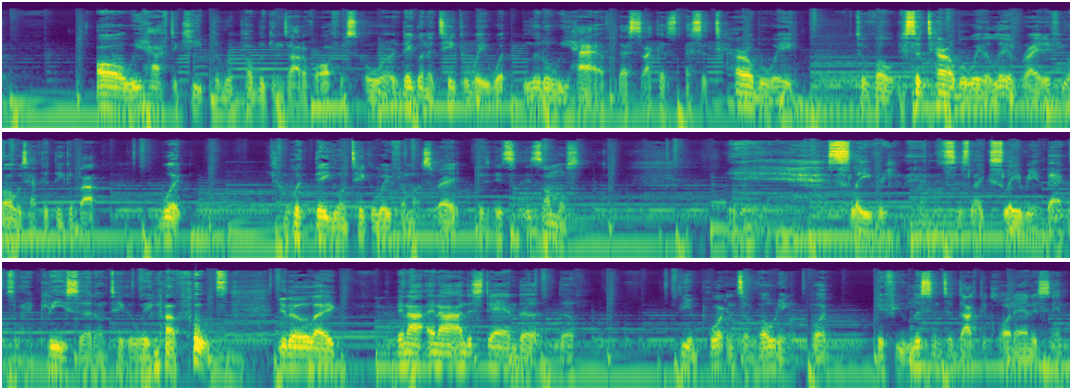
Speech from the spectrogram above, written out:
oh, we have to keep the Republicans out of office or they're going to take away what little we have. That's like a, that's a terrible way to vote. It's a terrible way to live, right? If you always have to think about what what they going to take away from us, right? It's it's, it's almost yeah, slavery, man. It's just like slavery and backwards. Like, please, sir, don't take away my votes. You know, like, and I and I understand the the the importance of voting, but if you listen to Dr. Claude Anderson,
